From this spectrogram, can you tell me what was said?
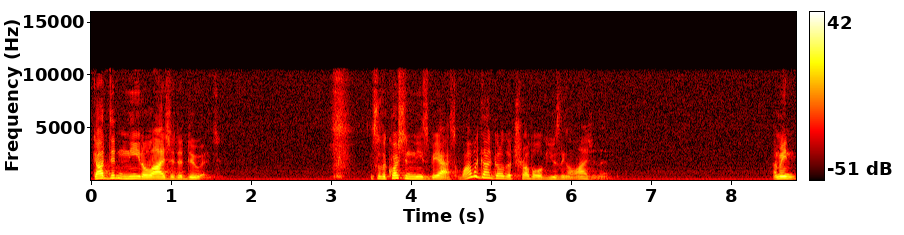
God didn't need Elijah to do it. So the question needs to be asked why would God go to the trouble of using Elijah then? I mean,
